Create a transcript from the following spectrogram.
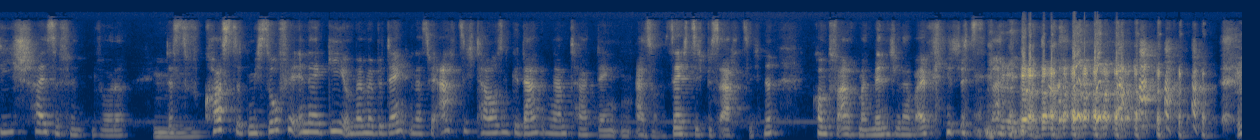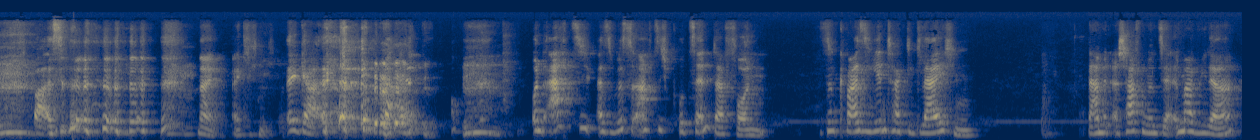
die ich scheiße finden würde. Mhm. Das kostet mich so viel Energie. Und wenn wir bedenken, dass wir 80.000 Gedanken am Tag denken, also 60 bis 80, ne? kommt drauf an, ob man männlich oder weiblich ist. Nein. Spaß. Nein, eigentlich nicht. Egal. Und 80, also bis zu 80 Prozent davon sind quasi jeden Tag die gleichen. Damit erschaffen wir uns ja immer wieder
